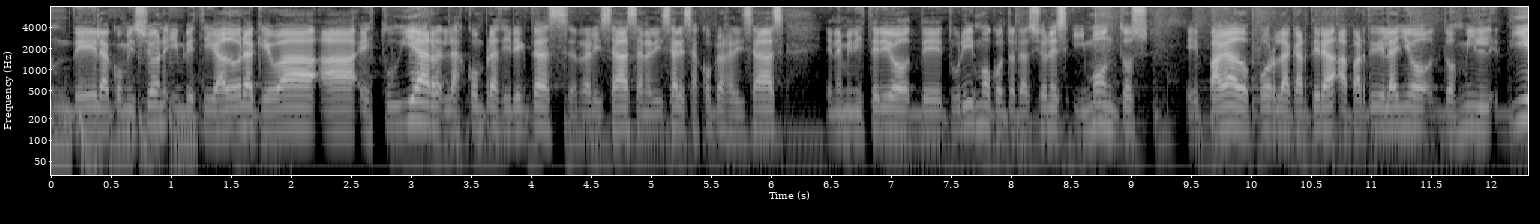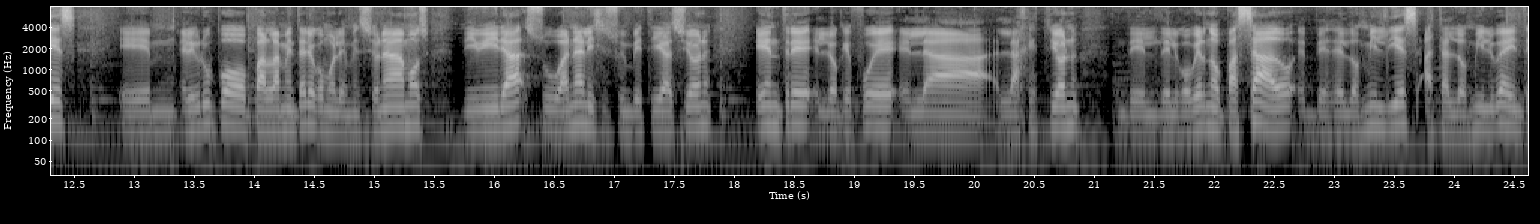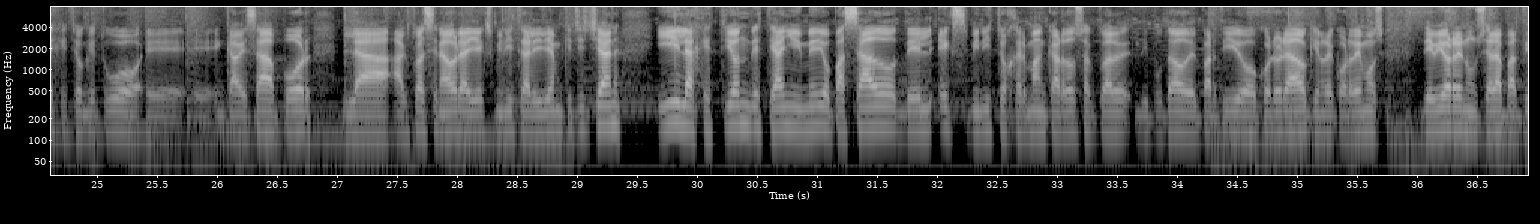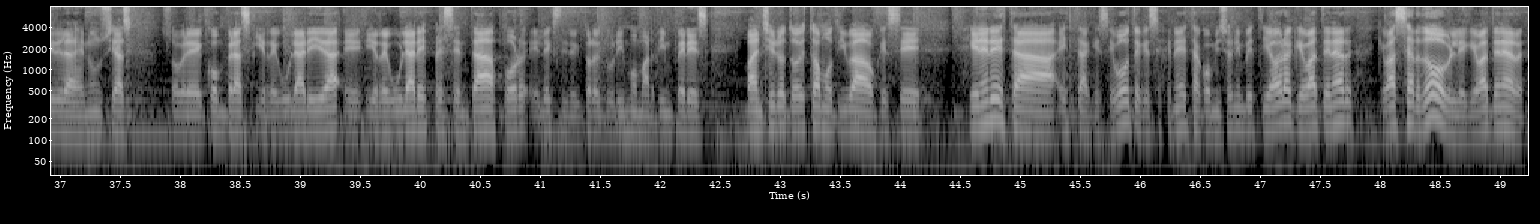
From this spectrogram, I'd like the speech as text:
de la comisión investigadora que va a estudiar las compras directas realizadas, analizar esas compras realizadas en el Ministerio de Turismo, contrataciones y montos eh, pagados por la cartera a partir del año 2010. Eh, el grupo parlamentario, como les mencionábamos, dividirá su análisis, su investigación entre lo que fue la gestión del, gobierno pasado, desde el 2010 hasta el 2020, gestión que tuvo eh, eh, encabezada por la actual senadora y ex ministra Lilian Kichichán, y la gestión de este año y medio pasado del ex ministro Germán Cardoso, actual diputado del Partido Colorado, quien recordemos debió renunciar a partir de las denuncias sobre compras eh, irregulares presentadas por el ex director de turismo Martín Pérez Banchero. Todo esto ha motivado que se genere esta, esta, que se vote, que se genere esta comisión investigadora que va a tener, que va a ser doble, que va a tener,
